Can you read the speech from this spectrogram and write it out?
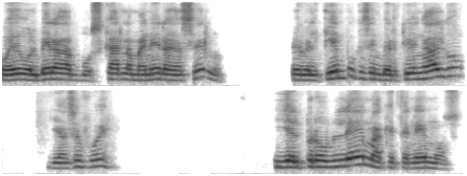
puede volver a buscar la manera de hacerlo, pero el tiempo que se invirtió en algo ya se fue. Y el problema que tenemos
